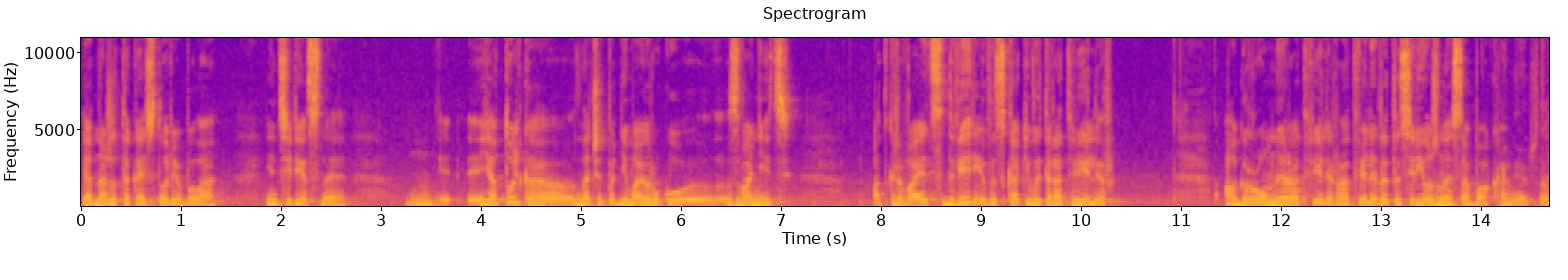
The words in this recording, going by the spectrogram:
И однажды такая история была интересная – я только, значит, поднимаю руку э, звонить. Открывается дверь и выскакивает ротвейлер. Огромный ротвейлер. Ротвейлер – это серьезная собака. Конечно.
